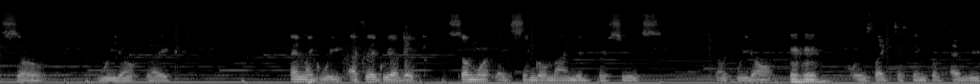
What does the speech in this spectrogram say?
so we don't like, and like we, I feel like we have like somewhat like single-minded pursuits like we don't hmm always like to think of every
